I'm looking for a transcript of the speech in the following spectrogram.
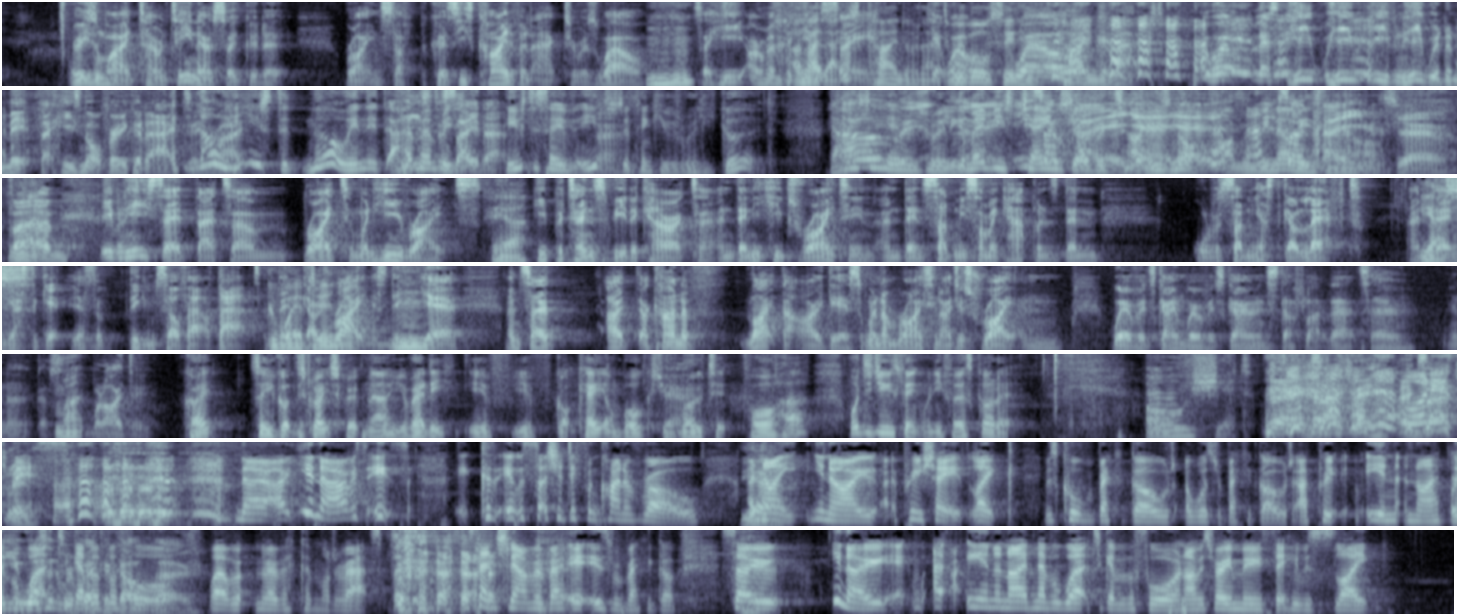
The reason why Tarantino is so good at writing stuff because he's kind of an actor as well. So he, I remember Mm-hmm. I him like that. saying, He's kind of an Yeah, actor. well- We've all seen well, him kind of act. well, let's, he, he, even he would admit that he's not very good at acting. No, right? he used to. No, in it, I He used to say that. He used to say he used to think he was really good. Yeah, I Um, he was really good. Maybe he's changed okay, over time. yeah, he's not. yeah, I mean, we know he's okay, not. Yeah, but Right. um, even he said that um, writing when he writes, Yeah. he pretends to be the character, and then he keeps writing, and then suddenly something happens. Then all of a sudden he has to go left, and Yes. then he has to get he has to dig himself out of that. And Good then way of go doing it. Mm. right, and it's digging, yeah. And so I, I kind of like that idea. So when I'm writing, I just write, and wherever it's going, wherever it's going, and stuff like that. So you know, that's Right. what I do. Great. So you've got this great script now. You're ready. You've you've got Kate on board because you Yeah. wrote it for her. What did you think when you first got it? Um, oh shit! Yeah, exactly, What is exactly. this? no, I, you know, I was it's because it was such a different kind of role, and I, you know, I appreciate like it was called Rebecca Gold. I was Rebecca Gold. I pre- Ian and I had oh, never you worked together Rebecca before. Gold. Well, Re- Rebecca Moderat, but essentially, I'm Rebecca. It is Rebecca Gold. So. You know, Ian and I had never worked together before, and I was very moved that he was like,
